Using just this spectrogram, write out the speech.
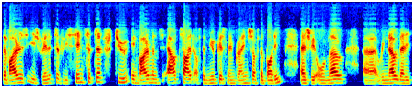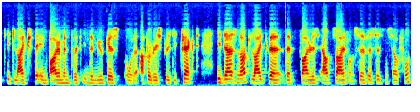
The virus is relatively sensitive to environments outside of the mucous membranes of the body, as we all know. Uh, we know that it, it likes the environment within the mucus or the upper respiratory tract. It does not like the, the virus outside on surfaces and so forth.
